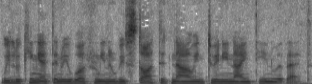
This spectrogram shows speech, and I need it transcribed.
we're looking at and we're working in, and we've started now in 2019 with that.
